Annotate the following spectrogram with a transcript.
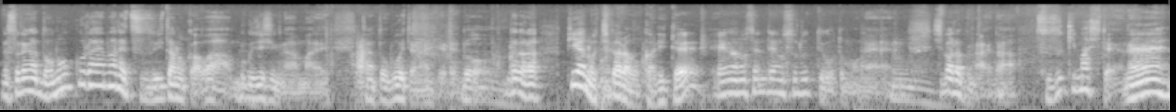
でそれがどのくらいまで続いたのかは僕自身があんまりちゃんと覚えてないけれどだからピアの力を借りて映画の宣伝をするっていうこともねしばらくの間続きましたよね。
